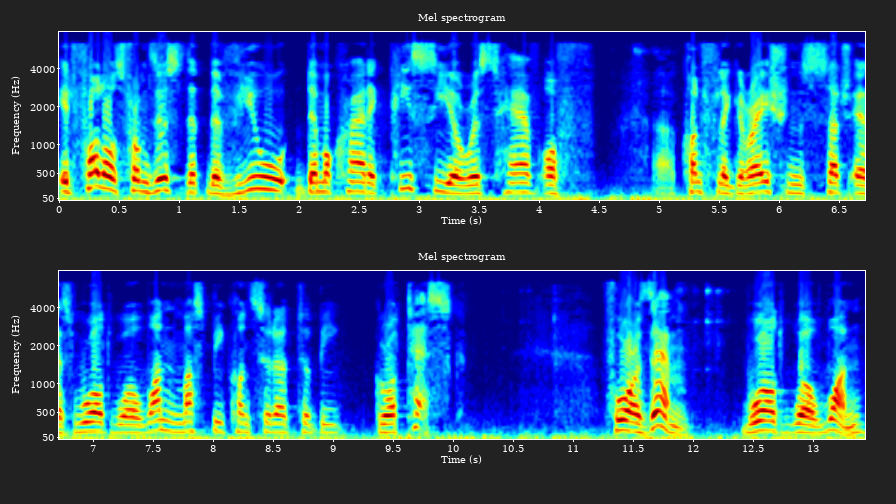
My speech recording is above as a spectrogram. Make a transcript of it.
it follows from this that the view democratic peace theorists have of uh, conflagrations such as World War I must be considered to be grotesque. For them, World War I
